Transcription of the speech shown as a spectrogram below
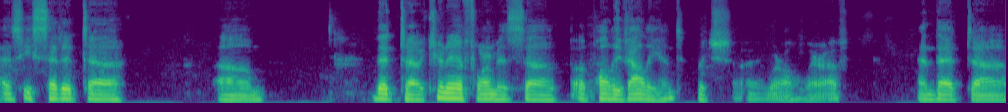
as he said it, uh, um, that uh, cuneiform is uh, a polyvalent, which uh, we're all aware of, and that uh,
